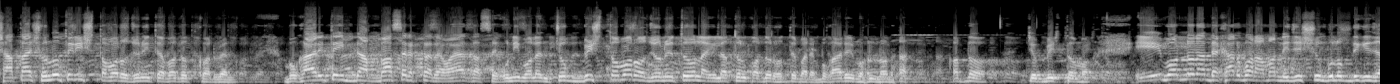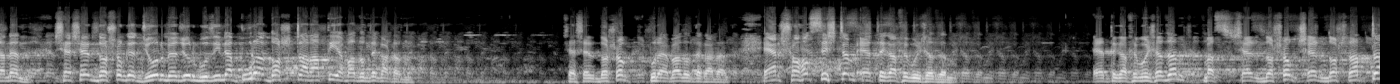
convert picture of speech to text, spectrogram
সাতাশ উনত্রিশতম রজনীত এবাদত করবেন। বুখারিতে ইবনে আব্বাসের একটা রেওয়ায়াত আছে, উনি বলেন চব্বিশতম রজনীত লাইলাতুল কদর হতে পারে, বুখারির বর্ণনা। কত? চব্বিশতম। এই বর্ণনা দেখার পর আমার নিজস্ব উপলব্ধি কি জানেন? শেষের দশকে জোর বেজোর বুঝি না, পুরা দশটা রাতি আবাদতে কাটানো। শেষের দশক পুরো আবাদতে কাটান। এর সহজ সিস্টেম, এতে গাফে বসে যান। এতে গাফে বসে যান, বাস শেষ দশক, শেষ দশ রাতটা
